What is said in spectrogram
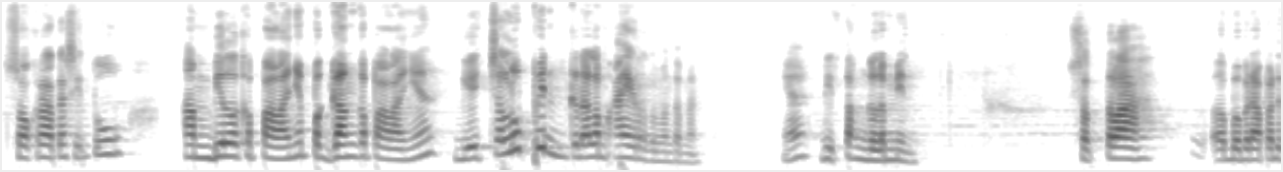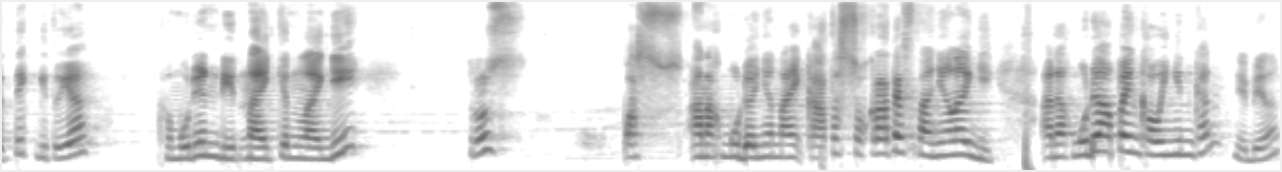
Socrates itu ambil kepalanya, pegang kepalanya, dia celupin ke dalam air teman-teman. Ya, ditenggelamin. Setelah uh, beberapa detik gitu ya, kemudian dinaikin lagi, terus Pas anak mudanya naik ke atas, Socrates tanya lagi, anak muda apa yang kau inginkan? Dia bilang,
